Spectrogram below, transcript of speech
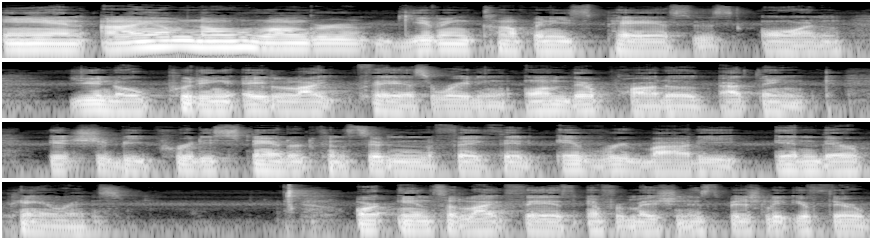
And I am no longer giving companies passes on, you know, putting a light fast rating on their product. I think it should be pretty standard considering the fact that everybody and their parents are into light fast information, especially if they're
